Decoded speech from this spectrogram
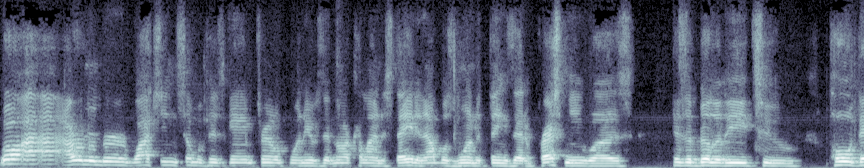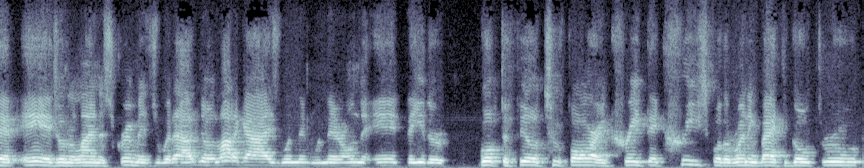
Well, I, I, remember watching some of his game film when he was at North Carolina State, and that was one of the things that impressed me was his ability to hold that edge on the line of scrimmage without, you know, a lot of guys when they when they're on the edge, they either go up the field too far and create that crease for the running back to go through,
